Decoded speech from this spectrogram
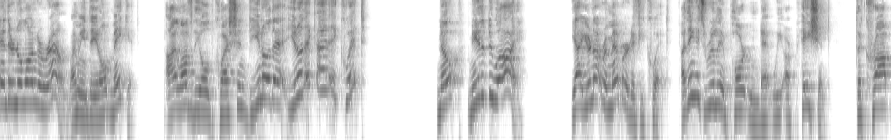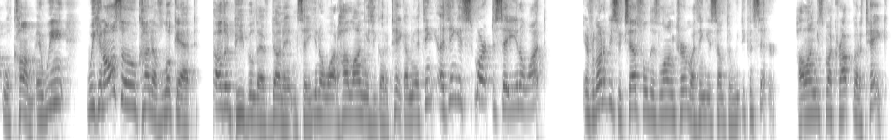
and they're no longer around. I mean, they don't make it. I love the old question. Do you know that you know that guy that quit? Nope, neither do I. Yeah, you're not remembered if you quit. I think it's really important that we are patient. The crop will come. And we we can also kind of look at other people that have done it and say, you know what, how long is it going to take? I mean, I think I think it's smart to say, you know what? If we're going to be successful this long term, I think it's something we need to consider. How long is my crop going to take?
